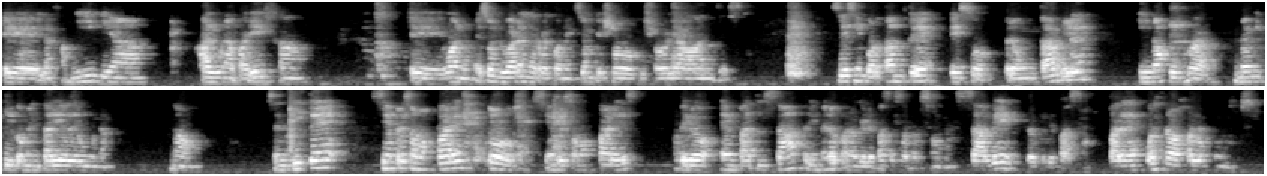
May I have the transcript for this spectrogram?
eh, la familia, alguna pareja, eh, bueno, esos lugares de reconexión que yo, que yo hablaba antes. Sí es importante eso, preguntarle y no juzgar, no emitir comentario de una. No. Sentite, siempre somos pares, todos siempre somos pares, pero empatizar primero con lo que le pasa a esa persona, saber lo que le pasa, para después trabajarlo juntos.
